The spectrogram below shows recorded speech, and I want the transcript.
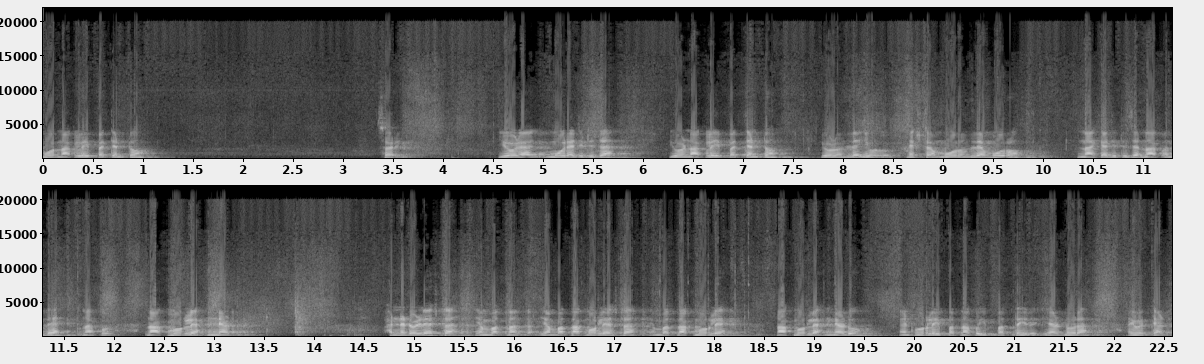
ಮೂರು ನಾಲ್ಕಲೆ ಇಪ್ಪತ್ತೆಂಟು. ಸಾರಿ ಏಳು, ಮೂರು ಯಾಜ್ ಇಟ್ಟಿದ್ದ ಏಳು ನಾಲ್ಕಲೆ ಇಪ್ಪತ್ತೆಂಟು. ಏಳು ಒಂದಲೇ ಏಳು. ನೆಕ್ಸ್ಟ್ ಮೂರು ಒಂದಲೇ ಮೂರು, ನಾಲ್ಕು ಯಾಜ್ ಇಟ್ಟಿದ್ದ? ನಾಲ್ಕು ಒಂದಲೇ ನಾಲ್ಕು. ನಾಲ್ಕು ಮೂರಲೆ ಹನ್ನೆರಡು. ಹನ್ನೆರಡು ಒಳ್ಳೆ ಎಷ್ಟ ಎಂಬತ್ನಾಲ್ಕು. ಎಂಬತ್ನಾಲ್ಕು ಮೂರಲೆ ಎಷ್ಟ ಎಂಬತ್ನಾಲ್ಕು ಮೂರಲೆ ನಾಲ್ಕು ಮೂರಲೆ ಹನ್ನೆರಡು, ಎಂಟು ಮೂರಲೆ ಇಪ್ಪತ್ನಾಲ್ಕು, ಇಪ್ಪತ್ತೈದು. ಎರಡು ನೂರ ಐವತ್ತೆರಡು.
